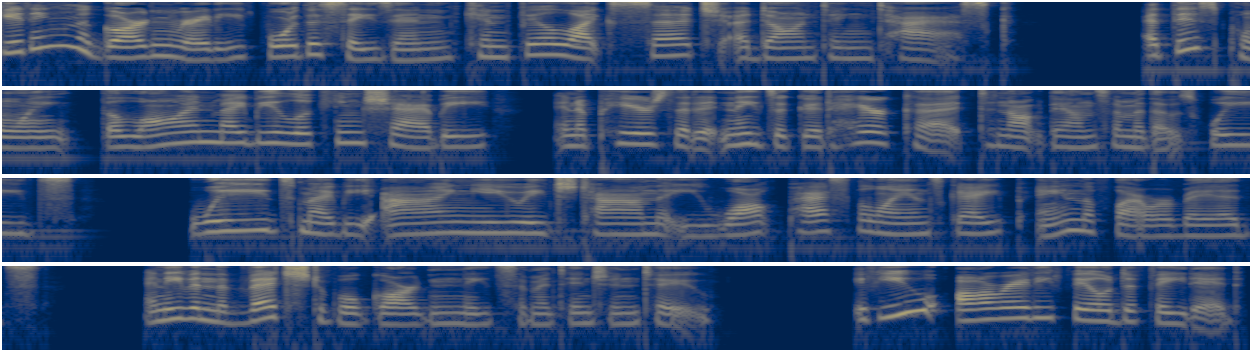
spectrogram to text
Getting the garden ready for the season can feel like such a daunting task. At this point, the lawn may be looking shabby and appears that it needs a good haircut to knock down some of those weeds. Weeds may be eyeing you each time that you walk past the landscape and the flower beds, and even the vegetable garden needs some attention too. If you already feel defeated,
